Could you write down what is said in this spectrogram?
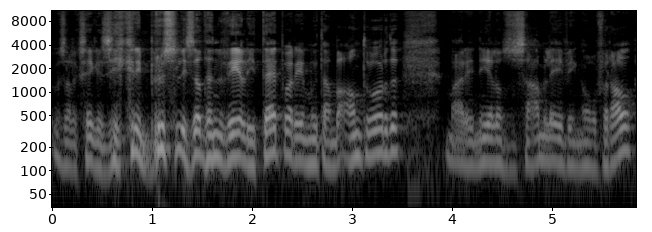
Hoe zal ik zeggen, zeker in Brussel is dat een realiteit waar je moet aan beantwoorden, maar in heel onze samenleving overal.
